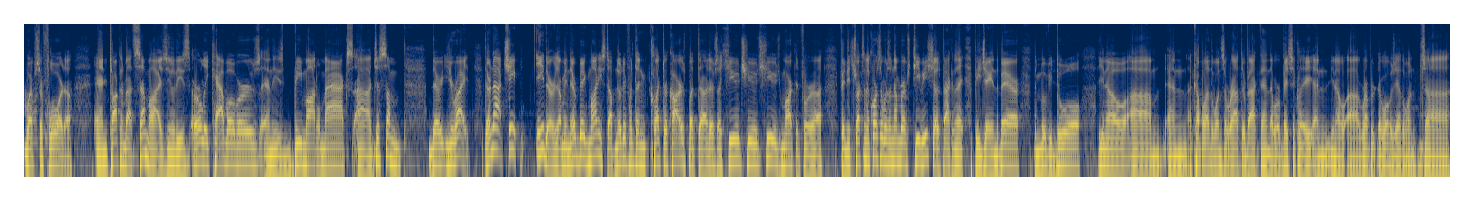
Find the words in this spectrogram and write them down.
Webster, Florida, and talking about semis. You know, these early cab overs and these B model Macks, uh, just some. They're you're right. They're not cheap either. I mean, they're big money stuff. No different than collector cars, but uh, there's a huge, huge, huge market for uh, vintage trucks. And of course, there was a number of TV shows back in the day: BJ and the Bear, the movie Duel, you know, um, and a couple other ones that were out there back then that were basically, and you know, uh, Robert. What was the other one? Uh,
